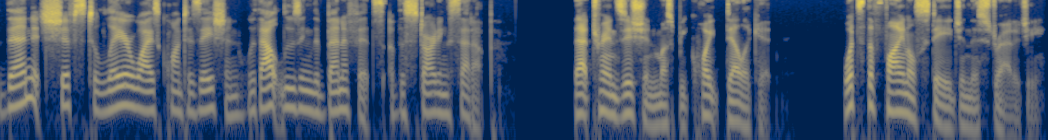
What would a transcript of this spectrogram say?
Then it shifts to layer wise quantization without losing the benefits of the starting setup. That transition must be quite delicate. What's the final stage in this strategy?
